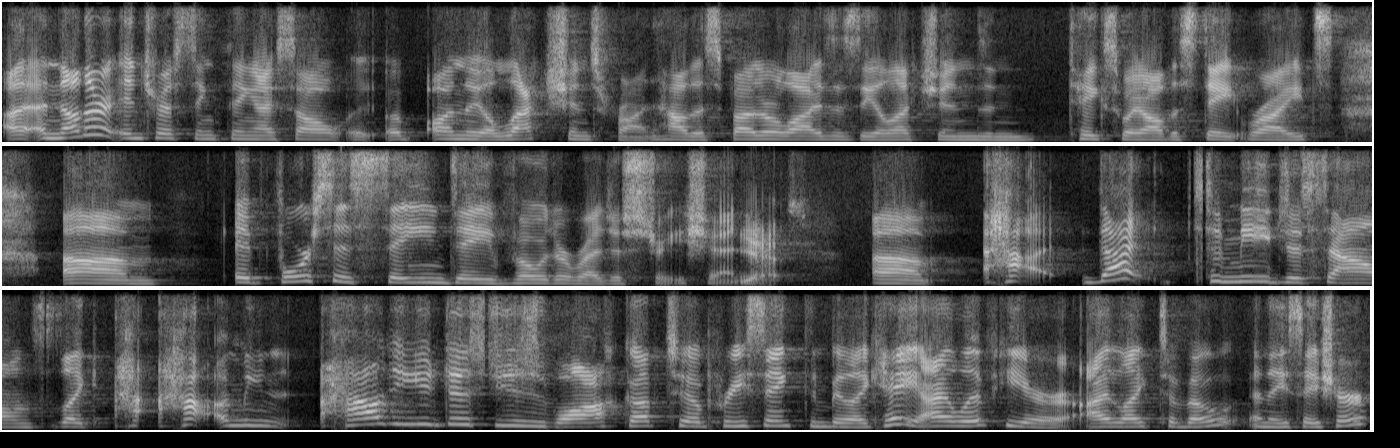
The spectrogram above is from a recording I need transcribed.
Uh, another interesting thing I saw uh, on the elections front, how this federalizes the elections and takes away all the state rights. Um, it forces same day voter registration. Yes. Um, how, that to me just sounds like how I mean, how do you just you just walk up to a precinct and be like, "Hey, I live here. I like to vote," and they say, "Sure,"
